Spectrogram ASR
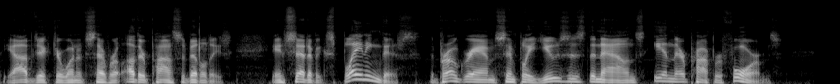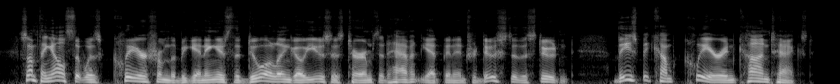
the object, or one of several other possibilities. Instead of explaining this, the program simply uses the nouns in their proper forms. Something else that was clear from the beginning is that Duolingo uses terms that haven't yet been introduced to the student. These become clear in context.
